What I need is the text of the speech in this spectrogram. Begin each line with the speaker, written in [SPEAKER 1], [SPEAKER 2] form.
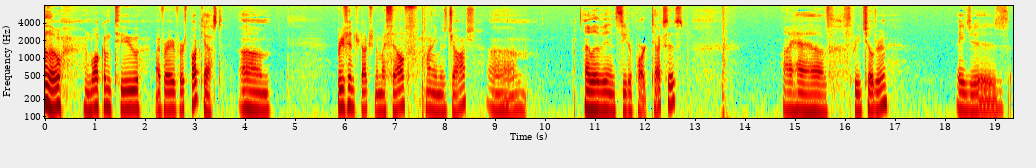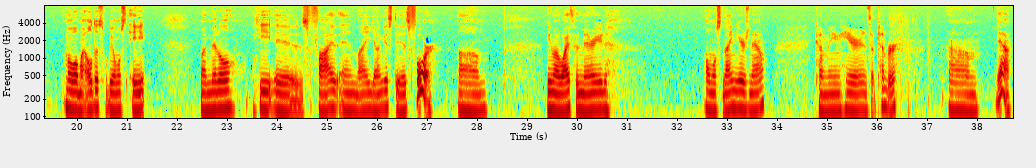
[SPEAKER 1] Hello, and welcome to my very first podcast. Um, brief introduction of myself. My name is Josh. Um, I live in Cedar Park, Texas. I have three children, ages, well, my oldest will be almost eight. My middle, he is five, and my youngest is four. Um, me and my wife have been married almost nine years now. Coming here in September. Um, yeah.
